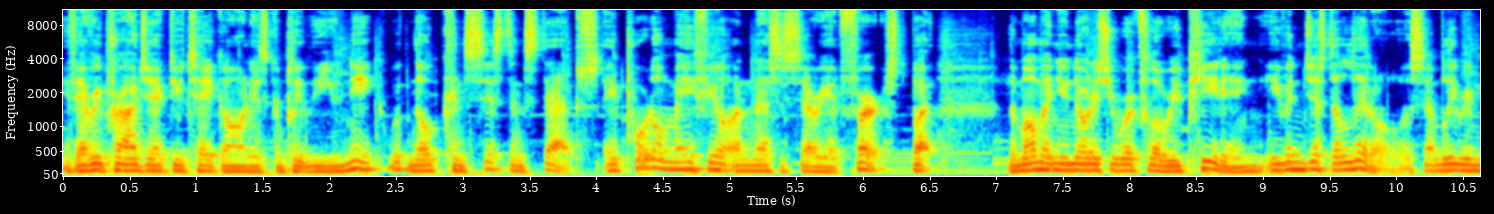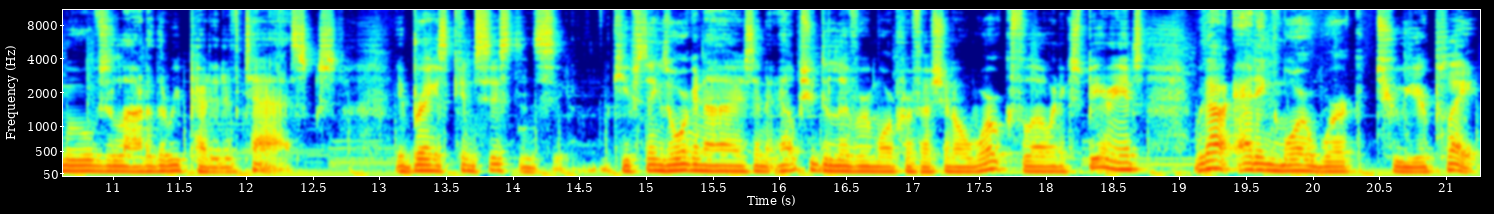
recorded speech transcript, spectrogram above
if every project you take on is completely unique with no consistent steps, a portal may feel unnecessary at first, but the moment you notice your workflow repeating, even just a little, Assembly removes a lot of the repetitive tasks. It brings consistency, keeps things organized, and it helps you deliver more professional workflow and experience without adding more work to your plate.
